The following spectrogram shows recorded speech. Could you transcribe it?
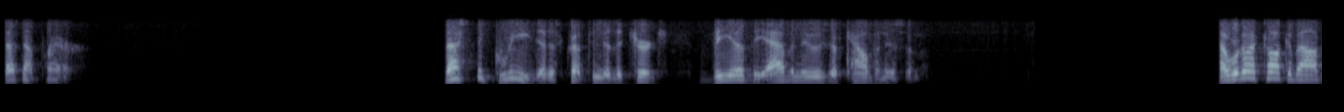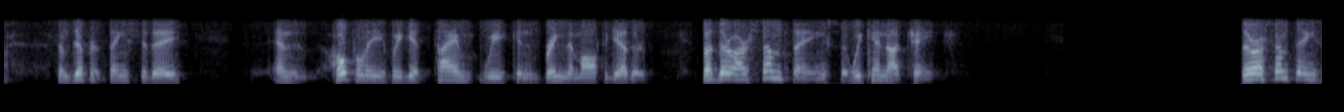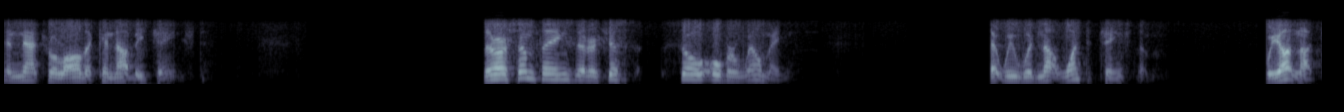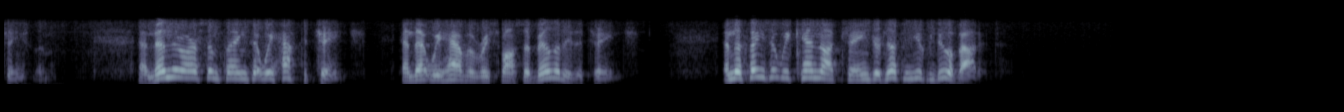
That's not prayer. That's the greed that has crept into the church via the avenues of Calvinism. Now, we're going to talk about some different things today, and hopefully, if we get time, we can bring them all together. But there are some things that we cannot change. There are some things in natural law that cannot be changed. There are some things that are just so overwhelming that we would not want to change them. We ought not change them. And then there are some things that we have to change and that we have a responsibility to change. And the things that we cannot change, there's nothing you can do about it.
